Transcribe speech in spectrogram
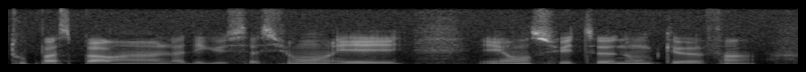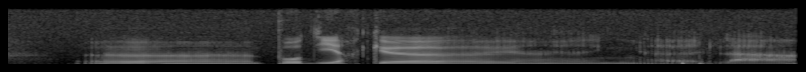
tout passe par hein, la dégustation et, et ensuite euh, donc enfin pour dire que euh, euh, la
